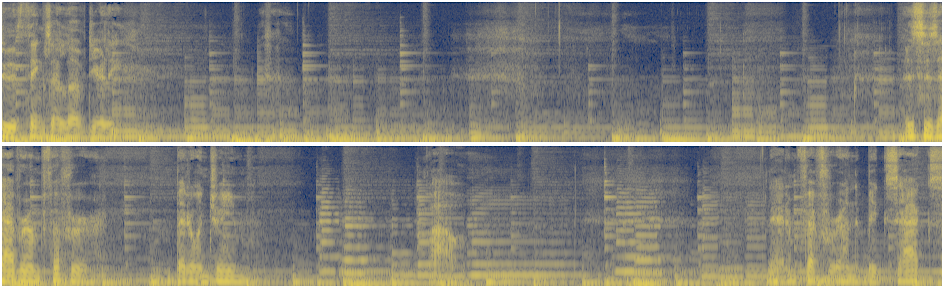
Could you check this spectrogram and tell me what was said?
The things I love dearly. this is Avram Fefer, Bedouin Dream. Wow. Adam Fefer on the big sax.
